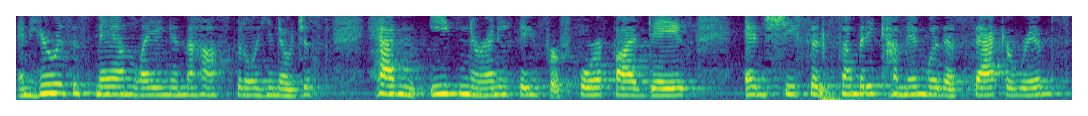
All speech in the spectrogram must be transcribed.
And here was this man laying in the hospital you know just hadn't eaten or anything for four or five days. And she said somebody come in with a sack of ribs.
